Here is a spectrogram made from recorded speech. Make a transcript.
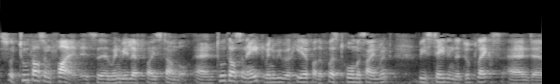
So 2005 is uh, when we left for Istanbul, and 2008 when we were here for the first home assignment, we stayed in the duplex, and uh,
